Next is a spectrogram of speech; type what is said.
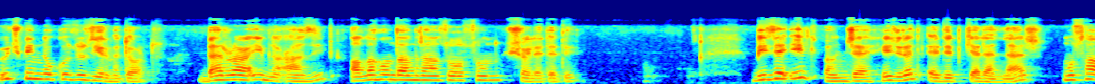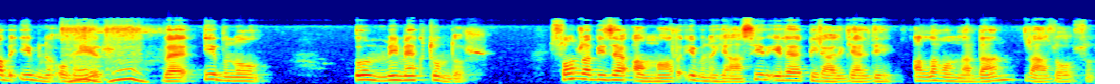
3924 Berra İbni Azib Allah ondan razı olsun şöyle dedi. Bize ilk önce hicret edip gelenler Musab İbni Umeyr ve İbnu Ümmi Mektum'dur. Sonra bize Ammar İbni Yasir ile Bilal geldi. Allah onlardan razı olsun.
